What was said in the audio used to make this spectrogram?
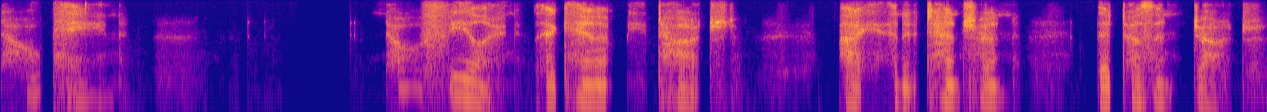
No pain, no feeling that can't be touched by an attention that doesn't judge.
